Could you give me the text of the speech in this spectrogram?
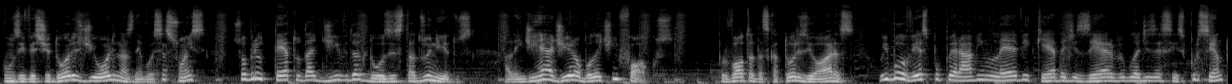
com os investidores de olho nas negociações sobre o teto da dívida dos Estados Unidos, além de reagir ao boletim focos. Por volta das 14 horas, o Ibovespa operava em leve queda de 0,16%,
